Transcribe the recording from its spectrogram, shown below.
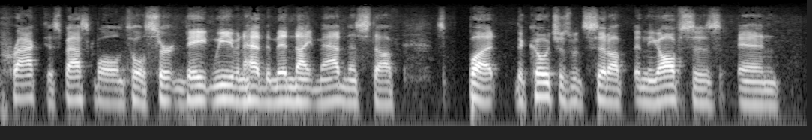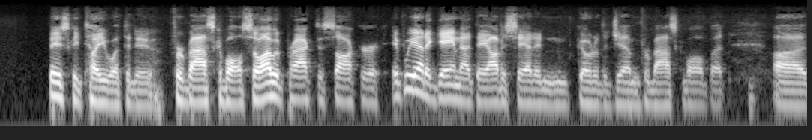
practice basketball until a certain date. We even had the midnight madness stuff but the coaches would sit up in the offices and basically tell you what to do for basketball. So I would practice soccer. If we had a game that day, obviously I didn't go to the gym for basketball, but uh,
